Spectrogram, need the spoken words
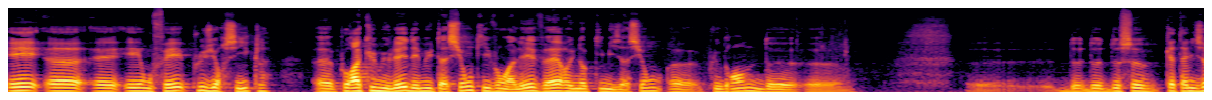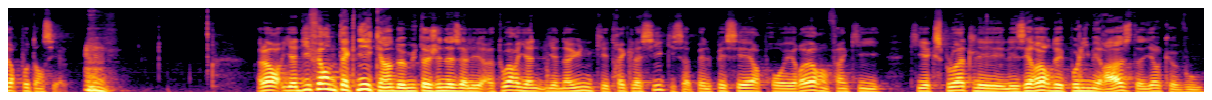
euh, et, on fait plusieurs cycles pour accumuler des mutations qui vont aller vers une optimisation plus grande de, de, de, ce catalyseur potentiel. Alors, il y a différentes techniques hein, de mutagénèse aléatoire. Il y, en a une qui est très classique, qui s'appelle PCR pro-erreur, enfin qui, qui exploite les, erreurs des polymérases, c'est-à-dire que vous,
